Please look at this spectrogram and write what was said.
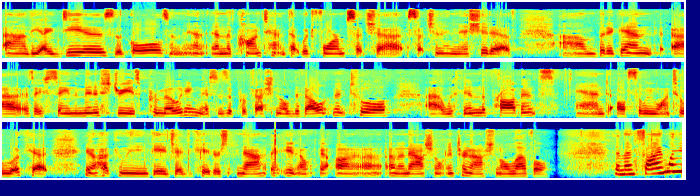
uh, the ideas, the goals, and, and, and, the content that would form such, a, such an initiative. Um, but again, uh, as I was saying, the ministry is promoting this as a professional development tool uh, within the province and also we want to look at, you know, how can we engage educators, now, you know, on a, on a, national, international level. And then finally,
